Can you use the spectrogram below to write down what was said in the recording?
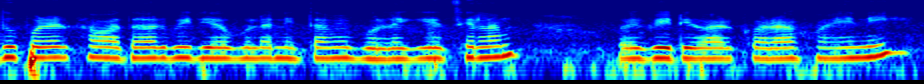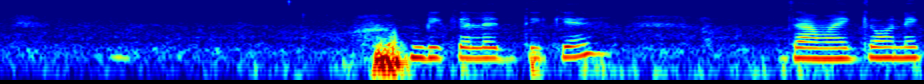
দুপুরের খাওয়া দাওয়ার ভিডিওগুলো নিতে আমি বলে গিয়েছিলাম। ওই ভিডিও আর করা হয়নি। বিকেলের দিকে জামাইকে অনেক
